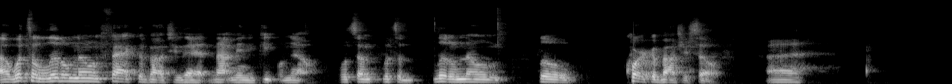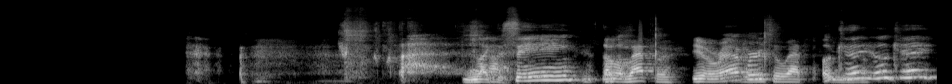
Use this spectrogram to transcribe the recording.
Uh, what's a little known fact about you that not many people know? What's a what's a little known little quirk about yourself? Uh, You like to sing? I'm a rapper. You're a rapper? I used to rap. you Okay, know. okay.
